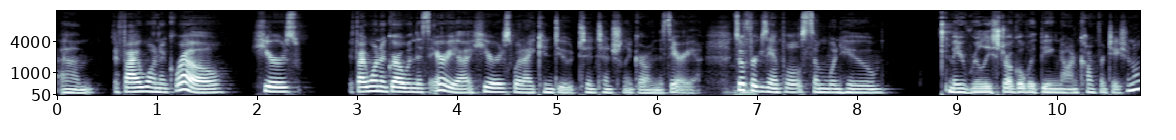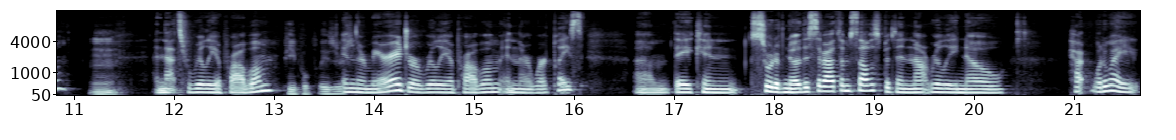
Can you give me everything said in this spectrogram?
Um, if I want to grow, here's if I want to grow in this area, here's what I can do to intentionally grow in this area. So, for example, someone who may really struggle with being non confrontational, and that's really a problem People pleasers. in their marriage or really a problem in their workplace. Um, they can sort of know this about themselves, but then not really know how, what do I,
